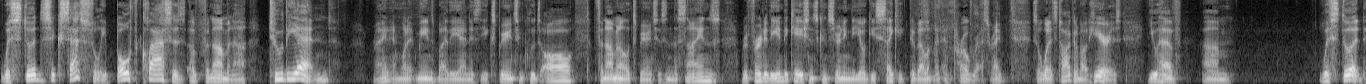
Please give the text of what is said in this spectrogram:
withstood successfully both classes of phenomena to the end, right? And what it means by the end is the experience includes all phenomenal experiences, and the signs refer to the indications concerning the yogi's psychic development and progress, right? So, what it's talking about here is you have um, withstood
